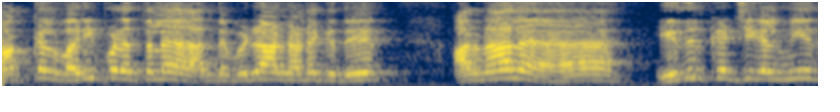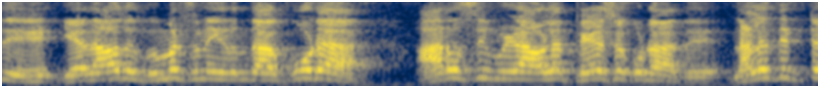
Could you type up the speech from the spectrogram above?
மக்கள் வரிப்படத்தில் அந்த விழா நடக்குது. அதனால எதிர்க்கட்சிகள் மீது ஏதாவது விமர்சனம் இருந்தா கூட அரசு விழாவில் பேசக்கூடாது. நலத்திட்ட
